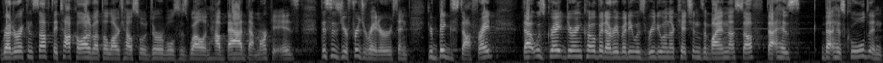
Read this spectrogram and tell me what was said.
rhetoric and stuff, they talk a lot about the large household durables as well and how bad that market is. This is your refrigerators and your big stuff, right? That was great during COVID. Everybody was redoing their kitchens and buying that stuff. That has that has cooled. And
